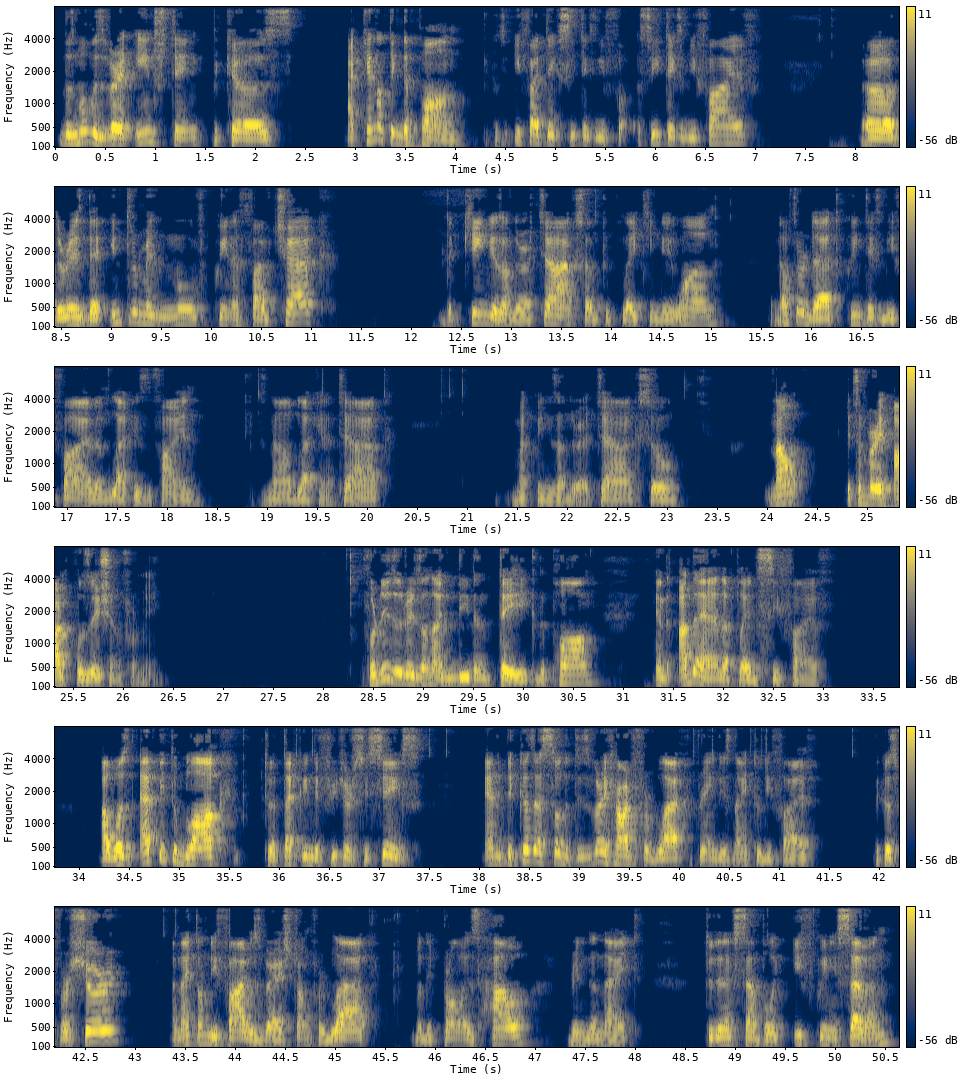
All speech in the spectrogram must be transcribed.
This move is very interesting because I cannot take the pawn because if I take c takes, d5, c takes b5, uh, there is the intermediate move queen f5 check. The king is under attack, so I have to play king a1. And after that, queen takes b5 and black is fine. Now black can attack. My queen is under attack. So now it's a very hard position for me. For this reason, I didn't take the pawn. And at the end, I played c5. I was happy to block to attack in the future c6. And because I saw that it's very hard for black bring this knight to d5. Because for sure, a knight on d5 is very strong for black but the problem is how bring the knight. To the next example, if queen e7,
